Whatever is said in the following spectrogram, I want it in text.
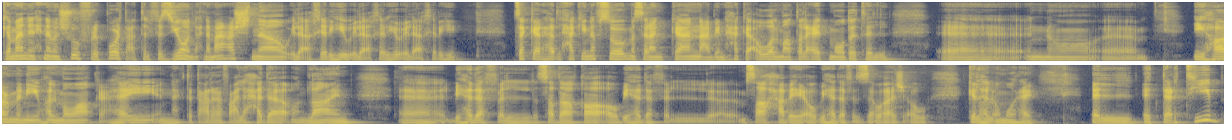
كمان إحنا بنشوف report على التلفزيون إحنا ما عشنا وإلى آخره وإلى آخره وإلى آخره. تذكر هذا الحكي نفسه مثلا كان عم ينحكى أول ما طلعت موضة ال آه إنه آه eHarmony وهالمواقع هاي إنك تتعرف على حدا اونلاين آه بهدف الصداقة أو بهدف المصاحبة أو بهدف الزواج أو كل هالأمور هاي. الترتيب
